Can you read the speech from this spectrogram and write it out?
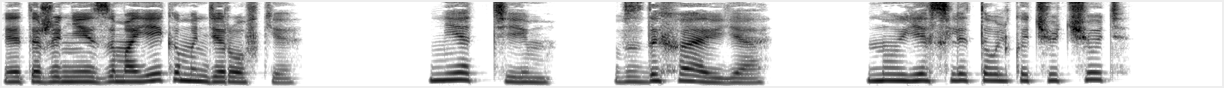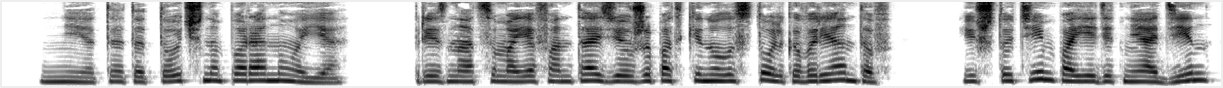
Это же не из-за моей командировки. Нет, Тим, вздыхаю я. Ну, если только чуть-чуть. Нет, это точно паранойя. Признаться, моя фантазия уже подкинула столько вариантов, и что Тим поедет не один,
